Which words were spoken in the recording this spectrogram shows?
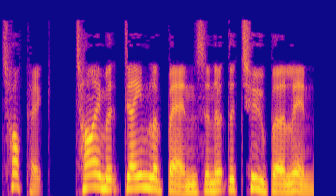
Time at Daimler-Benz and at the TU Berlin.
